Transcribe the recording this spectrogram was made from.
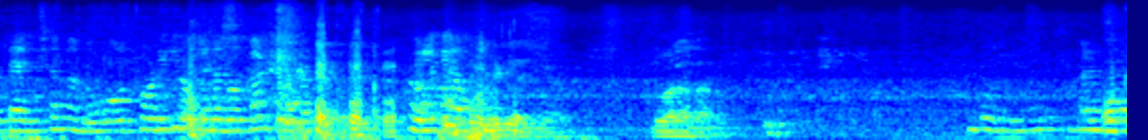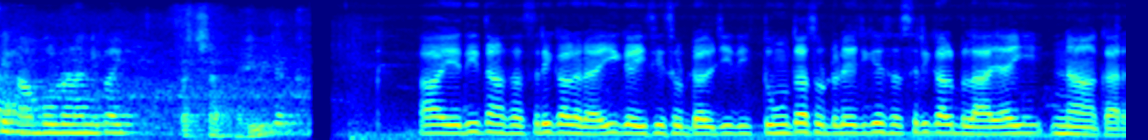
ਟੈਨਸ਼ਨ ਨਾ ਲਓ ਹੋਰ ਥੋੜੀ ਜਿਹੀ ਹੋ ਜਾਣਾ 2 ਘੰਟੇ ਖੁੱਲ ਗਿਆ। ਭੁੱਲ ਗਿਆ ਜੀ ਹਾਂ। ਦੁਬਾਰਾ ਲਾ ਲਓ। ਓਕੇ ਹਾਂ ਬੋਲਣਾ ਨਹੀਂ ਭਾਈ। ਅੱਛਾ ਇਹ ਵੀ ਚੱਕ। ਆ ਇਹਦੀ ਤਾਂ ਸਤਿ ਸ੍ਰੀ ਅਕਾਲ ਰਹਿ ਗਈ ਸੀ ਸੁੱਡਲ ਜੀ ਦੀ। ਤੂੰ ਤਾਂ ਸੁੱਡਲੇ ਜੀਏ ਸਤਿ ਸ੍ਰੀ ਅਕਾਲ ਬੁਲਾਇਆ ਹੀ ਨਾ ਕਰ।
